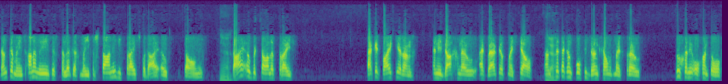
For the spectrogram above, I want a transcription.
dink 'n mens ander mense is gelukkig, maar jy verstaan nie die prys wat daai ou betaal nie. Ja. Daai ou betaal 'n prys. Ek het baie keer dan in die dag nou, ek werk net vir myself. Dan Ja. sit ek en koffie drink saam met my vrou vroeg in die oggend of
